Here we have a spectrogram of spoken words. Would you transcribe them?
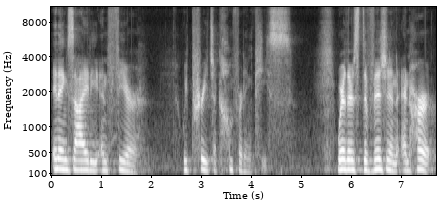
In anxiety and fear, we preach a comforting peace. Where there's division and hurt,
